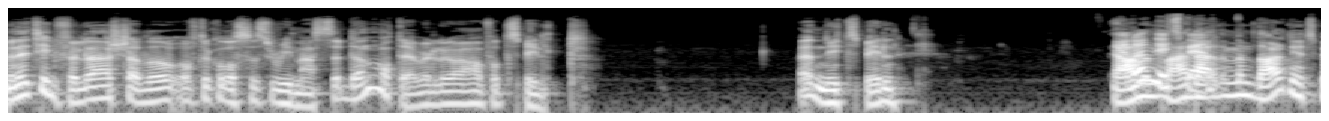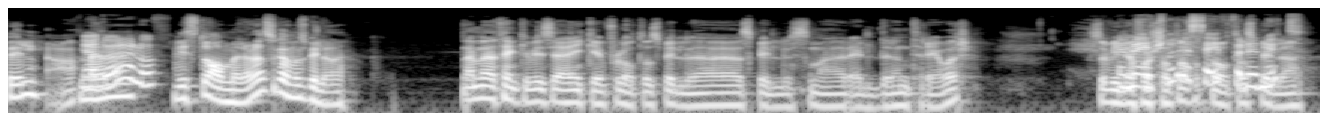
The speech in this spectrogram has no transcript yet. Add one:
Men i tilfelle Shadow of the Colossus Remaster, den måtte jeg vel ha fått spilt. Det er et nytt spill. Ja, det er et men, nytt nei, spill. Det er, men da er det et nytt spill. Ja. Ja, det Men lov. hvis du anmelder det, så kan du spille det. Nei, men jeg tenker Hvis jeg ikke får lov til å spille spill som er eldre enn tre år, så vil jeg jeg fortsatt ha fått lov til å spille. det spille.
